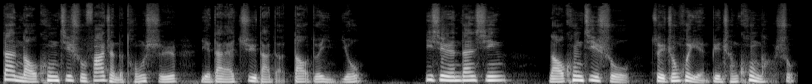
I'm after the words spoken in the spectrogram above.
但脑控技术发展的同时，也带来巨大的道德隐忧。一些人担心，脑控技术最终会演变成控脑术。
